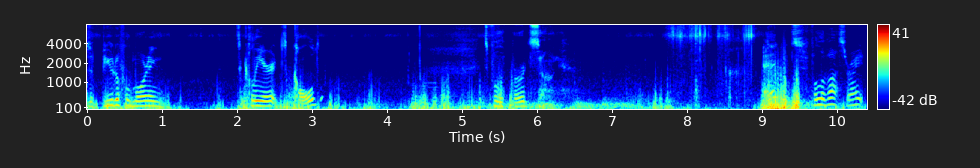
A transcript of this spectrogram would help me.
It's a beautiful morning. It's clear, it's cold. It's full of birdsong. And it's full of us, right?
